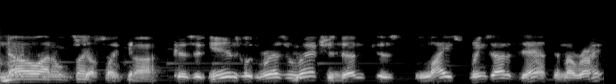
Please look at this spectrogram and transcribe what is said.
no, I don't think so, like that. Because it ends with resurrection, doesn't? Because life springs out of death. Am I right?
